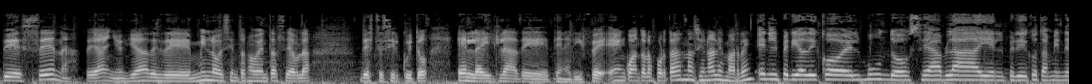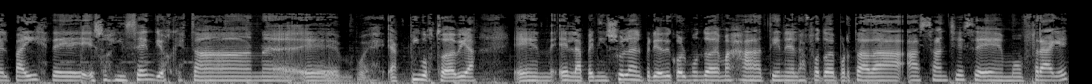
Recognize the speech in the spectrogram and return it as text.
decenas de años ya, desde 1990 se habla de este circuito en la isla de Tenerife. En cuanto a las portadas nacionales, Marlene. En el periódico El Mundo se habla y en el periódico también El País de esos incendios que están eh, eh, pues activos todavía en, en la península. En el periódico El Mundo además ah, tiene la foto de portada a Sánchez en Monfrague.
